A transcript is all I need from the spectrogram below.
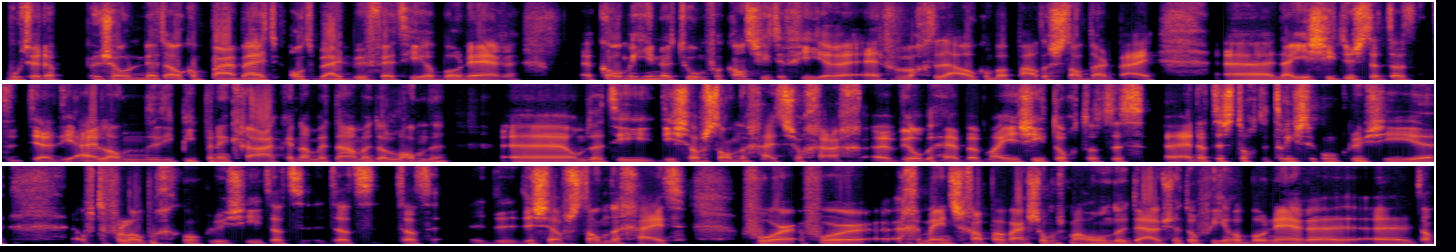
moeten er zo net ook een paar bij het ontbijtbuffet hier op Bonaire. Uh, komen hier naartoe om vakantie te vieren en verwachten daar ook een bepaalde standaard bij. Uh, nou, je ziet dus dat, dat ja, die eilanden die piepen en kraken, en dan met name de landen. Uh, omdat die die zelfstandigheid zo graag uh, wilde hebben. Maar je ziet toch dat het, en dat is toch de trieste conclusie, of de voorlopige conclusie, dat, dat, dat de, de, zelfstandigheid voor, voor gemeenschappen waar soms maar 100.000 of hier op Bonaire dan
